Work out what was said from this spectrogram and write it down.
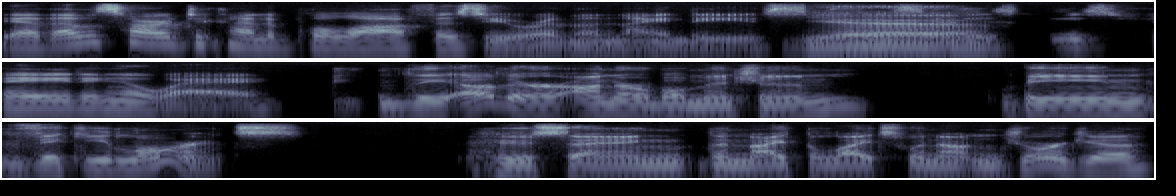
yeah, that was hard to kind of pull off as you were in the 90s. It was- Yeah. It was, it was fading away. the other honorable mention being Vicki Lawrence, who sang The Night the Lights Went Out in Georgia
